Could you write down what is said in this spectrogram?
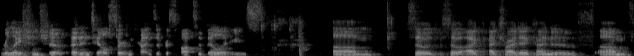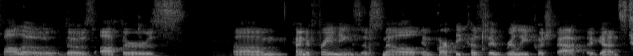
relationship that entails certain kinds of responsibilities. Um, so so I, I try to kind of um, follow those authors' um, kind of framings of smell, in part because they really push back against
